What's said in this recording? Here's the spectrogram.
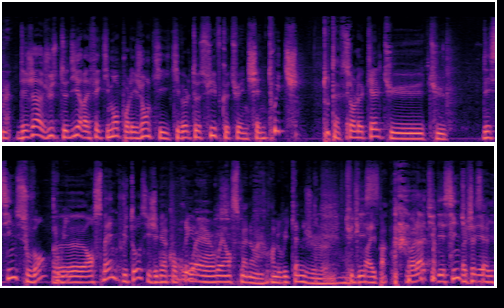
Ouais. déjà, juste te dire, effectivement, pour les gens qui, qui veulent te suivre, que tu as une chaîne Twitch Tout à fait. sur lequel tu, tu dessines souvent, Oui. euh, en semaine plutôt, si j'ai bien compris. Ouais, ouais, en semaine, ouais. En le week-end, je, Tu je travaille pas. Voilà, tu dessines, tu fais-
